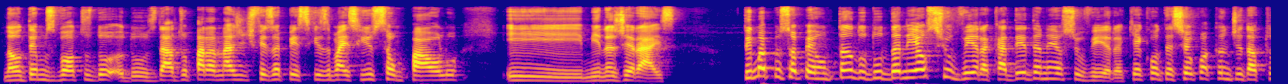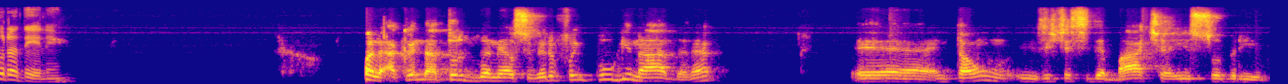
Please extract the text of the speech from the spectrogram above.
Não temos votos do, dos dados do Paraná, a gente fez a pesquisa mais Rio, São Paulo e Minas Gerais. Tem uma pessoa perguntando do Daniel Silveira, cadê Daniel Silveira? O que aconteceu com a candidatura dele? Olha, a candidatura do Daniel Silveira foi impugnada, né? É, então, existe esse debate aí sobre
